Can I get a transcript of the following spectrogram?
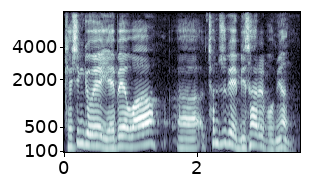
개신교의 예배와 어, 천주교의 미사를 보면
